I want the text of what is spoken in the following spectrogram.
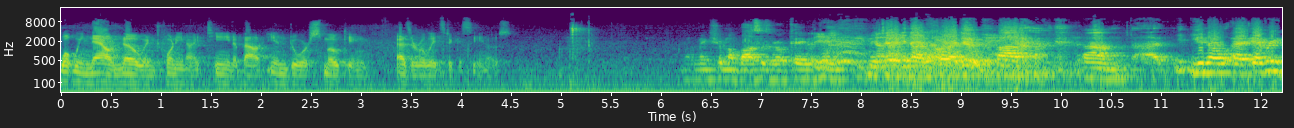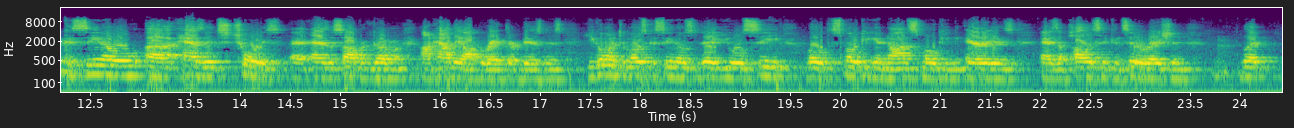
what we now know in 2019 about indoor smoking as it relates to casinos? Want to make sure my bosses are okay with me, me taking that before I do. Uh, um, uh, you know, uh, every casino uh, has its choice as a sovereign government on how they operate their business. You go into most casinos today, you will see both smoking and non-smoking areas as a policy consideration. But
